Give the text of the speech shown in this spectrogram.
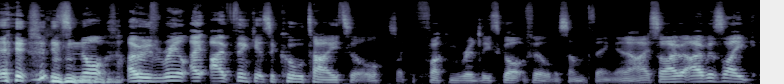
it's not. I was real. I I think it's a cool title. It's like a fucking Ridley Scott film or something. And I so I I was like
